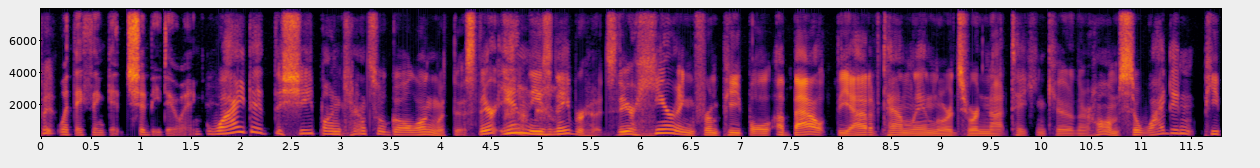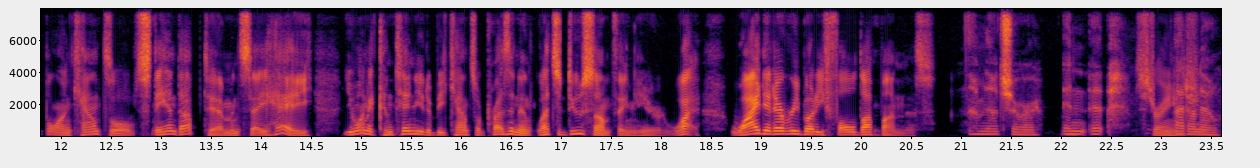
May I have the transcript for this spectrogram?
but what they think it should be doing. Why did the sheep on council go along with this? They're in these know. neighborhoods. They're hearing from people about the out of town landlords who are not taking care of their homes. So why didn't people on council stand up to him and say, "Hey, you want to continue to be council president? Let's do something here." Why? Why did everybody fold up on this? I'm not sure. And uh, strange. I don't know.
